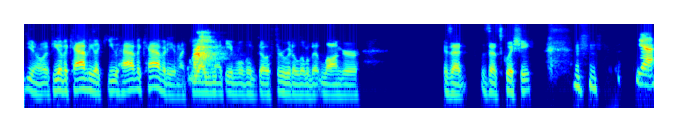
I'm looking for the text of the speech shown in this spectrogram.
You know, if you have a cavity, like you have a cavity, and like yeah, you might be able to go through it a little bit longer. Is that is that squishy? Yeah.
